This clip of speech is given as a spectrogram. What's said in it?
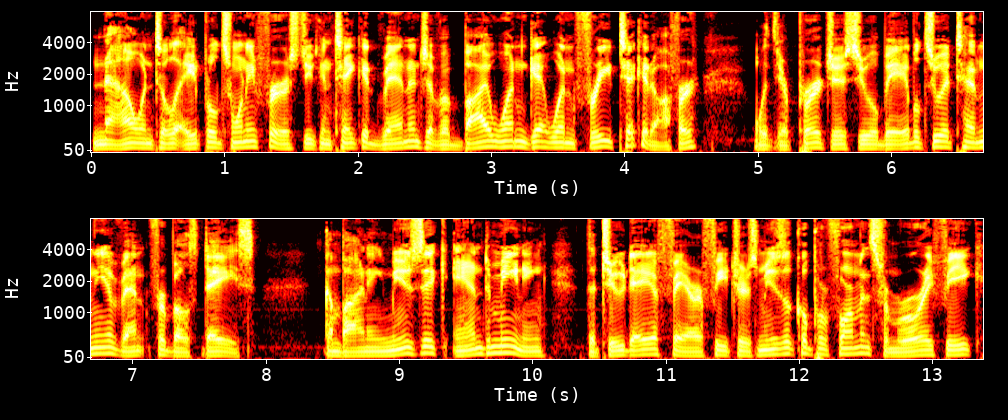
Now until April 21st, you can take advantage of a buy one, get one free ticket offer. With your purchase, you will be able to attend the event for both days. Combining music and meaning, the two day affair features musical performance from Rory Feek,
